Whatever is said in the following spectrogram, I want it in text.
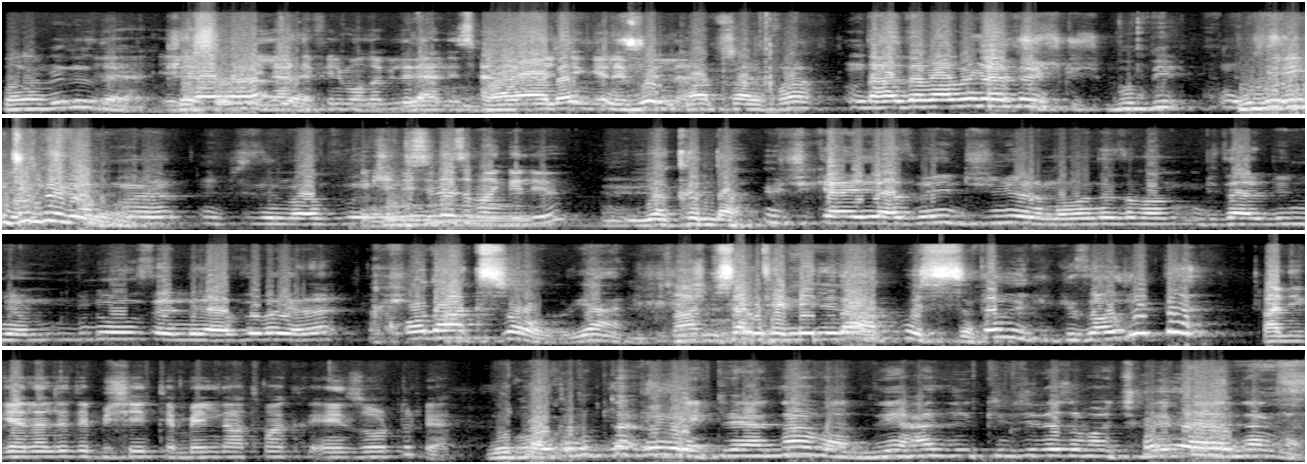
Olabilir de. Yani ileride, Kesinlikle. ileride film olabilir Ya, yani sen bayağı da uzun gelebilirler. kaç sayfa. Daha devamı gelecek. Bu bir Bu birinci bölümü. 326. İkincisi ne zaman geliyor? Yakında. Üç hikaye yazmayı düşünüyorum ama ne zaman biter bilmiyorum. Bunu 10 senede yazdığıma göre. O daha kısa olur yani. Şimdi sen temelini atmışsın. Tabii ki kısa olacak da. Hani genelde de bir şeyin temelini atmak en zordur ya. Mutlaka. Da mi? bekleyenler var. Niye hani ikinci ne zaman çıkacak diyenler var.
